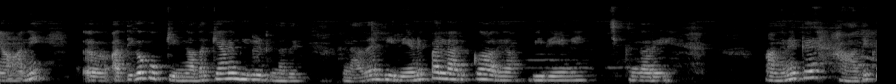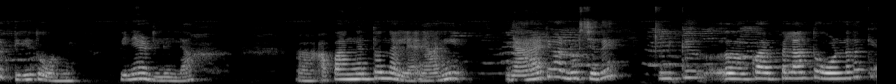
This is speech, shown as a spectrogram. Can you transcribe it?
ഞാൻ അധികം കുക്കിങ് അതൊക്കെയാണ് ഇതിൽ ഇടുന്നത്. അല്ലാതെ ബിരിയാണി ഇപ്പം എല്ലാവർക്കും അറിയാം. ബിരിയാണി ചിക്കൻ കറി അങ്ങനെയൊക്കെ ആദ്യം കിട്ടിയത് തോന്നുന്നു. പിന്നെ ഇടലില്ല. അപ്പം അങ്ങനത്തെ ഒന്നല്ല ഞാൻ ഞാനായിട്ട് കണ്ടുപിടിച്ചത് എനിക്ക് കുഴപ്പമില്ലാന്ന് തോന്നുന്നതൊക്കെ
